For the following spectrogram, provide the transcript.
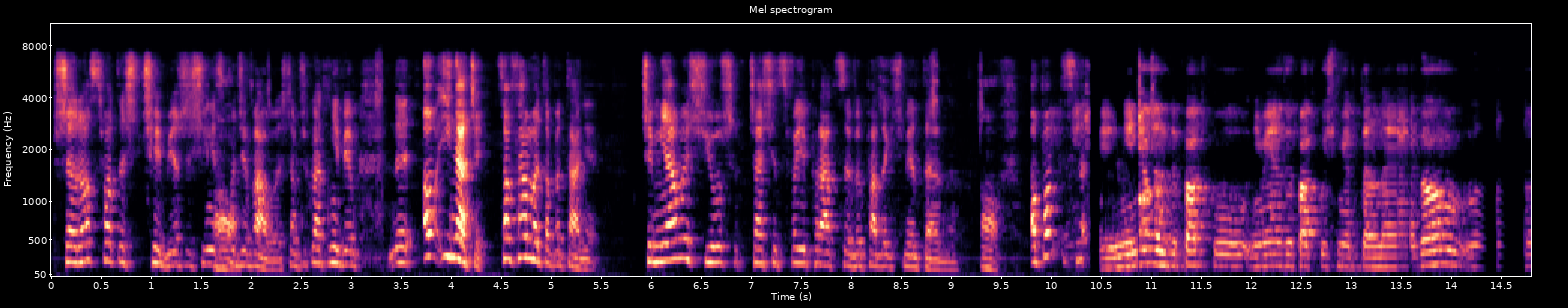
przerosła też ciebie, że się nie O. spodziewałeś? Na przykład, nie wiem, e, o inaczej, cofamy to pytanie. Czy miałeś już w czasie swojej pracy wypadek śmiertelny? O, Opowiedz, Nie miałem wypadku, nie miałem wypadku śmiertelnego. Yy,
